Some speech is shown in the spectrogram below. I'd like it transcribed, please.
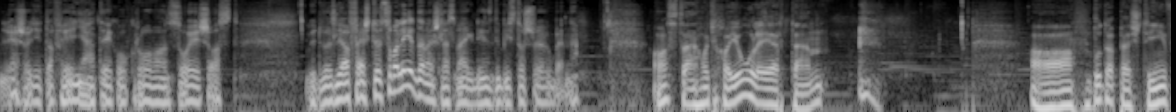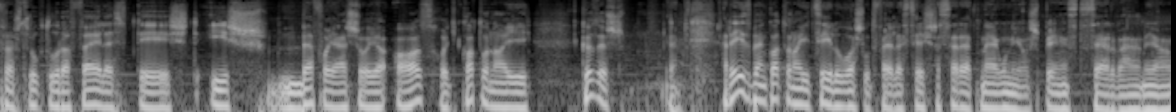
és hogy itt a fényjátékokról van szó, és azt üdvözli a festő. Szóval érdemes lesz megnézni, biztos vagyok benne. Aztán, hogyha jól értem, a budapesti infrastruktúra fejlesztést is befolyásolja az, hogy katonai közös Részben katonai célú vasútfejlesztésre szeretne uniós pénzt szerválni a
